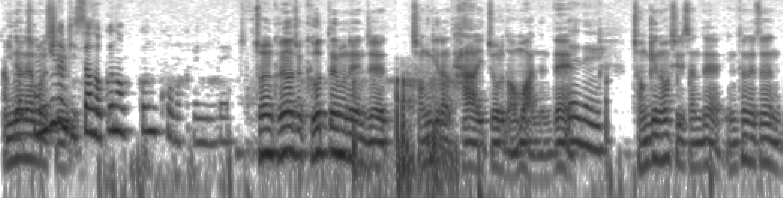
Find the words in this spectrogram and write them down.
아까 2년에 한 전기는 번씩. 비싸서 끊어, 끊고 막 그랬는데. 저는 그래가지고 그것 때문에 이제 전기랑 다 이쪽으로 넘어왔는데 네네. 전기는 확실히 싼데 인터넷은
